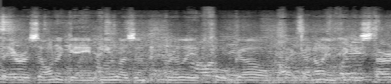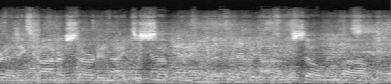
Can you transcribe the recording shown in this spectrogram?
the Arizona game he wasn't really at full go. In fact, I don't even think he started. I think Connor started, and I just subbed him. Uh, so um,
